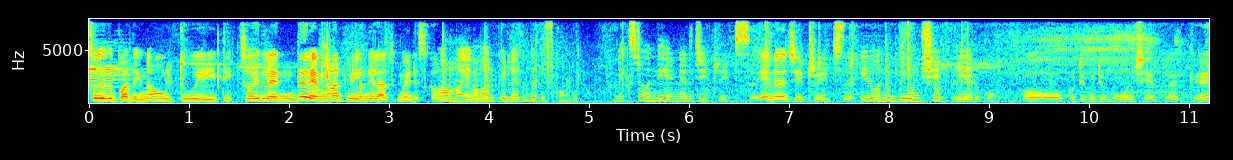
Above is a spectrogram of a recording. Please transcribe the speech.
ஸோ இது பார்த்தீங்கன்னா உங்களுக்கு டூ எயிட்டி ஸோ இதில் இருந்து எம்ஆர்பிலேருந்து எல்லாத்துக்குமே டிஸ்கவுண்ட் ஆமாம் எம்ஆர்பில இருந்து டிஸ்கவுண்ட் நெக்ஸ்ட் வந்து எனர்ஜி ட்ரீட்ஸ் எனர்ஜி ட்ரீட்ஸ் இது வந்து போன் ஷேப்லேயே இருக்கும். ஓ குட்டி குட்டி போன் ஷேப்பில் இருக்குது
